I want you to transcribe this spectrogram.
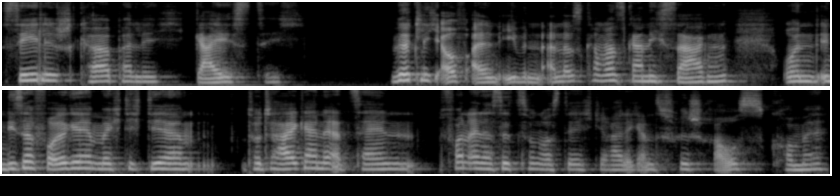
seelisch, körperlich, geistig, wirklich auf allen Ebenen. Anders kann man es gar nicht sagen. Und in dieser Folge möchte ich dir total gerne erzählen von einer Sitzung, aus der ich gerade ganz frisch rauskomme.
